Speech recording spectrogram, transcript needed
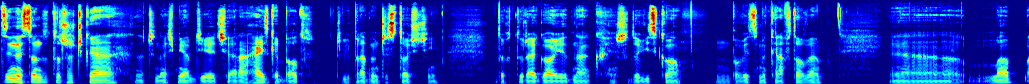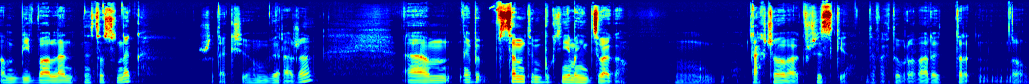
Z jednej strony to troszeczkę zaczyna śmierdzieć Reinheitsgebot, czyli prawem czystości, do którego jednak środowisko, mm, powiedzmy, kraftowe e, ma ambiwalentny stosunek, że tak się wyrażę. Jakby w samym tym punkcie nie ma nic złego. Tak czy owak, wszystkie de facto browary, no,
